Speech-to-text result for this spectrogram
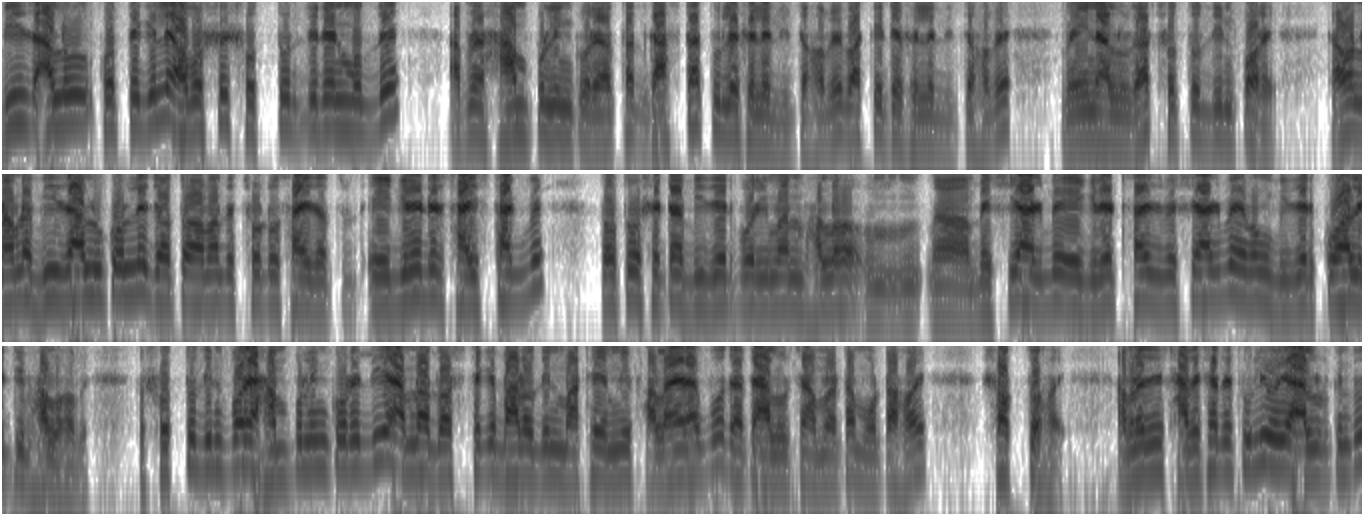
বীজ আলু করতে গেলে অবশ্যই সত্তর দিনের মধ্যে আপনার হাম পুলিং করে, অর্থাৎ গাছটা তুলে ফেলে দিতে হবে বা কেটে ফেলে দিতে হবে মেইন আলুর গাছ সত্তর দিন পরে। কারণ আমরা বীজ আলু করলে যত আমাদের ছোট সাইজ এ গ্রেডের সাইজ থাকবে, তত সেটা বীজের পরিমাণ ভালো বেশি আসবে এ গ্রেড সাইজ বেশি আসবে এবং বীজের কোয়ালিটি ভালো হবে। তো সত্তর দিন পরে হামপুলিং করে দিয়ে আমরা দশ থেকে বারো দিন মাঠে এমনি ফালায় রাখব যাতে আলুর চামড়াটা মোটা হয়, শক্ত হয়। আমরা যদি সাথে সাথে তুলি, ওই আলুর কিন্তু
